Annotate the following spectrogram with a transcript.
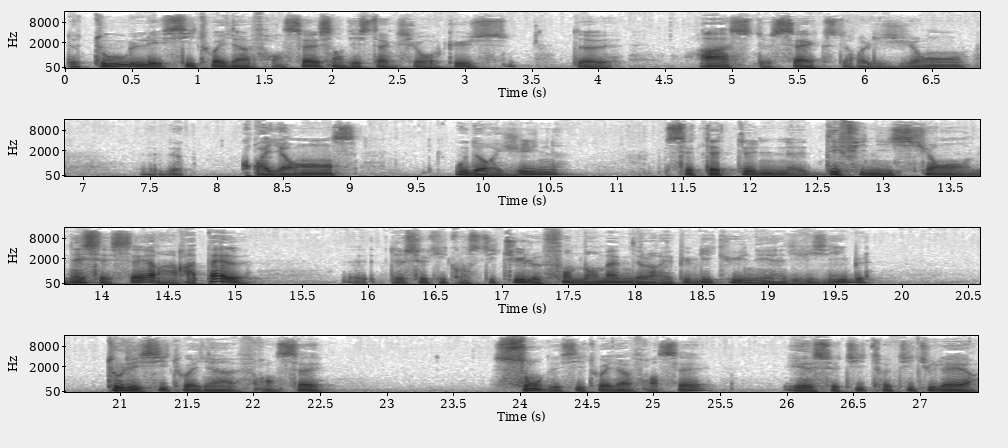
de tous les citoyens français sans distinction aucune de race, de sexe, de religion, de croyance ou d'origine. C'était une définition nécessaire, un rappel euh, de ce qui constitue le fondement même de la République une et indivisible. Tous les citoyens français sont des citoyens français, et à ce titre titulaire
